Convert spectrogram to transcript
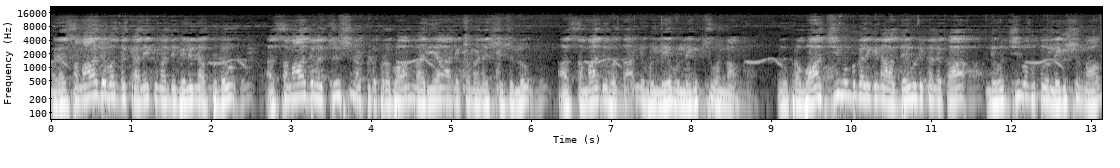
మరి ఆ సమాధి వద్దకు అనేక మంది వెళ్ళినప్పుడు ఆ సమాధిలో చూసినప్పుడు ప్రభా మరియా అనేకమైన శిష్యులు ఆ సమాధి వద్ద నువ్వు లేవు లెగిచి ప్రభా జీవము కలిగిన ఆ దేవుడి కనుక నువ్వు జీవముతో లెగుచున్నావు.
